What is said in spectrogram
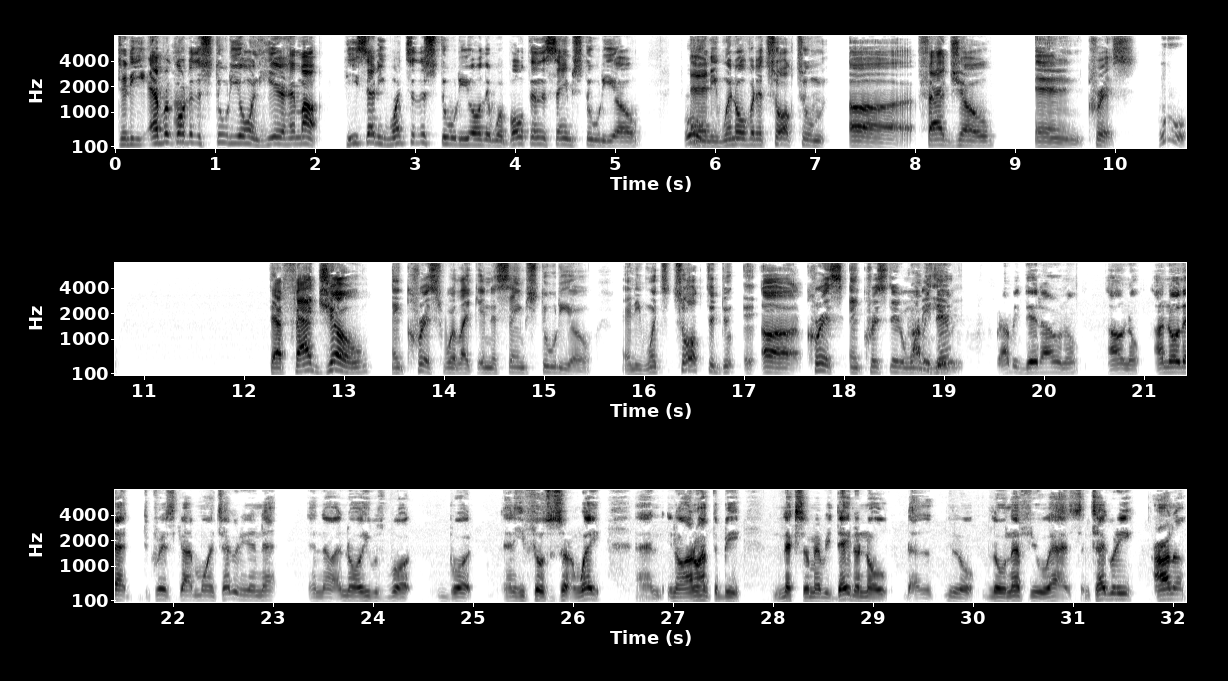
Did he ever go to the studio and hear him out? He said he went to the studio. They were both in the same studio, and he went over to talk to him, uh, Fat Joe and Chris. Who? That Fat Joe and Chris were like in the same studio, and he went to talk to do, uh Chris, and Chris didn't want to hear did. it. Probably did. I don't know. I don't know. I know that Chris got more integrity than that, and uh, I know he was brought brought, and he feels a certain way. And you know, I don't have to be next to him every day to know that you know, little nephew has integrity, honor,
